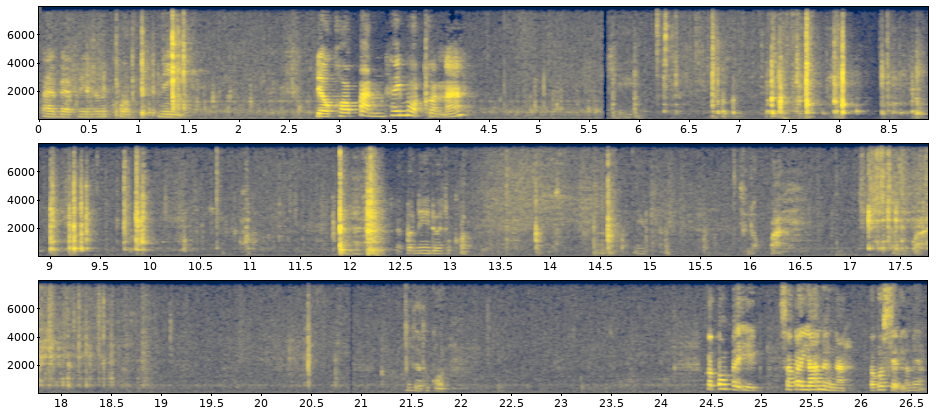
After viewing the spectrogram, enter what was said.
ไปแบบนี้นะทุกคน นี่ เดี๋ยวขอปั่นให้หมดก่อนนะโอเคแล้ว ก็นี่ด้วยทุกคนนี่ที่เราปั่นลงไปนี่จะทุกคน ก็ต้มไปอีกสักระยะหนึ่งอะแล้วก็เสร็จแล้วเนี่ย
